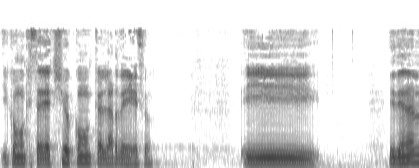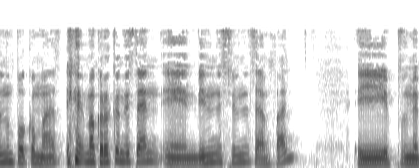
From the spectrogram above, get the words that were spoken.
Y como que estaría chido como que hablar de eso. Y... Y de hablando un poco más. me acuerdo que donde estaban en, viendo un stream de Sanfal. Y pues me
